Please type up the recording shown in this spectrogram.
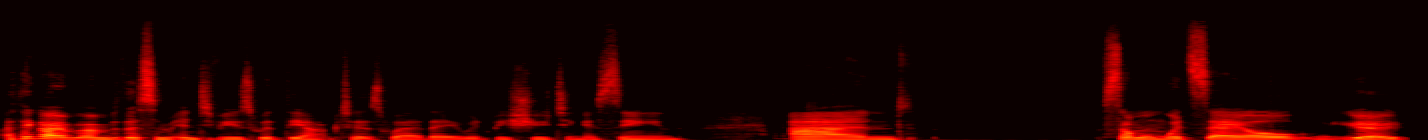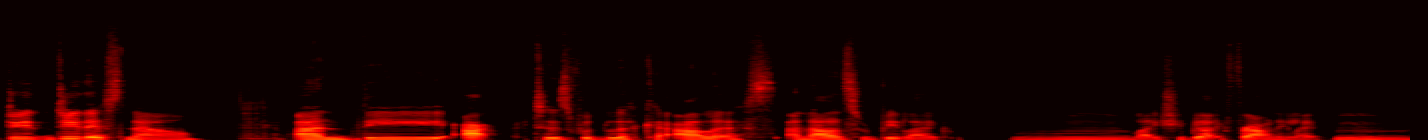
I think I remember there's some interviews with the actors where they would be shooting a scene, and someone would say, "Oh, you know, do do this now," and the actors would look at Alice, and Alice would be like, mm, like she'd be like frowning, like, hmm.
